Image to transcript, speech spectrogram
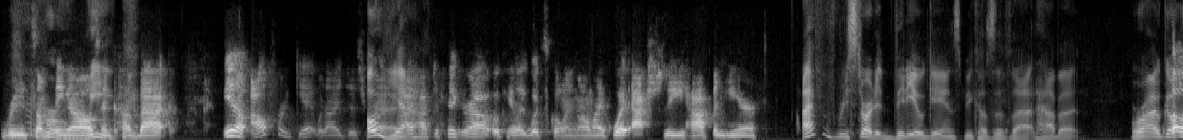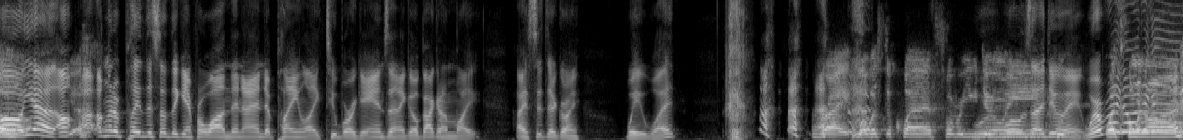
read something else and come back, you know, I'll forget what I just oh, read. Yeah. I have to figure out, okay, like what's going on, like what actually happened here. I've restarted video games because of that habit. Where I go, oh, oh no. yeah, i yeah, I'm gonna play this other game for a while, and then I end up playing like two more games, and I go back and I'm like, I sit there going, wait, what? right. What was the quest? What were you doing? What was I doing? Where was going, going on?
